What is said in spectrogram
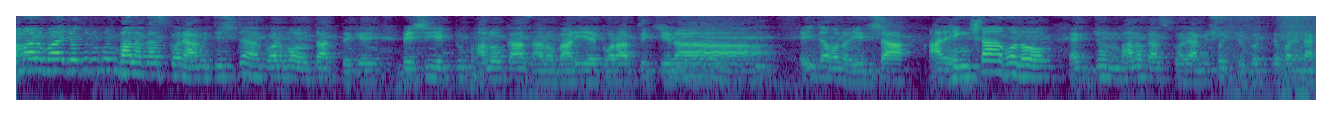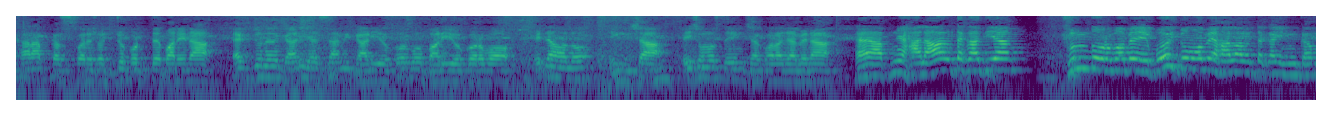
আমার ভাই যতটুকু ভালো কাজ করে, আমি চেষ্টা করব তার থেকে বেশি একটু ভালো কাজ আরও বাড়িয়ে করার, ঠিক কিনা এইটা হলো ঈর্ষা আর হিংসা হলো একজন ভালো কাজ করে, আমি সহ্য করতে পারি না, খারাপ কাজ করে, সহ্য করতে পারি না। একজনের গাড়ি আছে, আমি গাড়িও করব, বাড়িও করব। এটা হলো হিংসা। এই সমস্ত হিংসা করা যাবে না। হ্যাঁ আপনি হালাল টাকা দিয়া সুন্দরভাবে, বৈধভাবে হালাল টাকা ইনকাম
